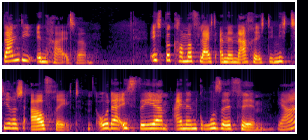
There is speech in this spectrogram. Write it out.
Dann die Inhalte. Ich bekomme vielleicht eine Nachricht, die mich tierisch aufregt oder ich sehe einen Gruselfilm, ja?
